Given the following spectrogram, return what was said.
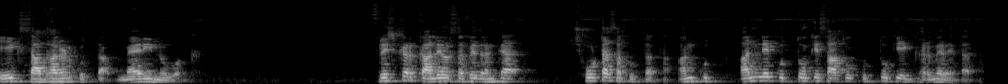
एक साधारण कुत्ता, मैरी नोवक। फ्रिस्कर काले और सफ़ेद रंग का छोटा सा कुत्ता था। अन्य कुत्तों के साथ वो कुत्तों के एक घर में रहता था।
